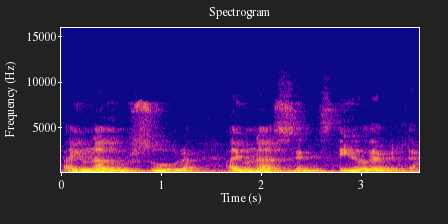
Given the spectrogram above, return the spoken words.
hay una dulzura, hay un sentido de verdad.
